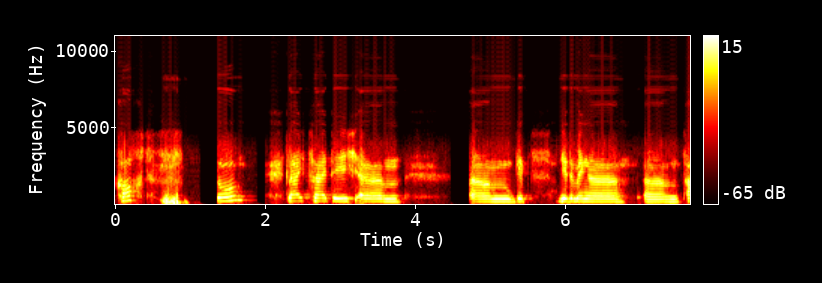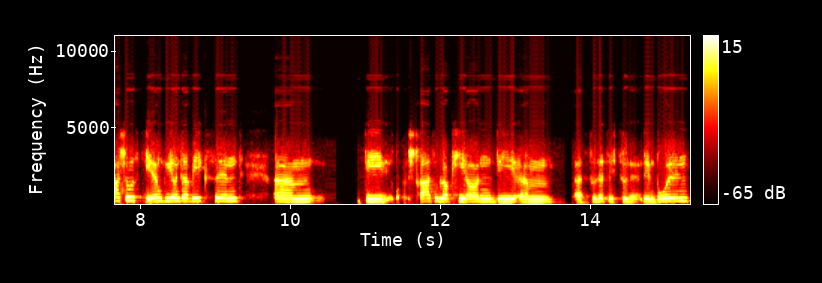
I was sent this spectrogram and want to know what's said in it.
kocht so. Gleichzeitig ähm, ähm, gibt es jede Menge ähm, Faschos, die irgendwie unterwegs sind, ähm, die Straßen blockieren, die ähm, also zusätzlich zu den Bullen.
